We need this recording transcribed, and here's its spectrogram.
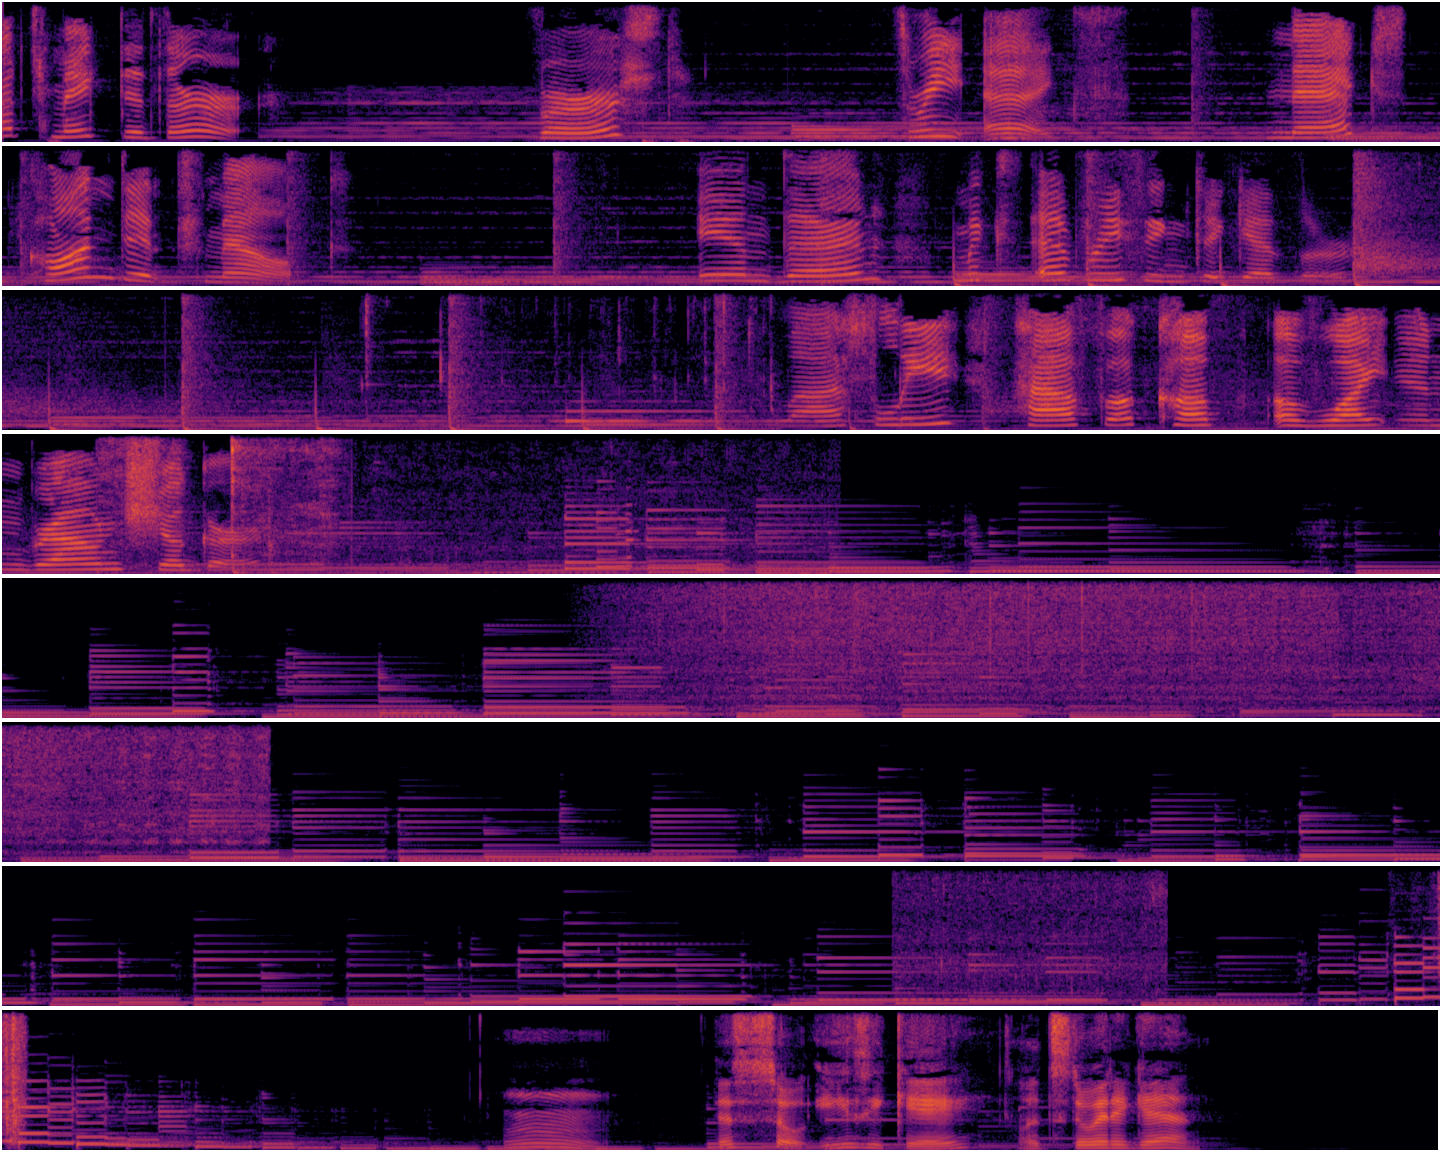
Let's make dessert. First, three eggs. Next, condensed milk. And then mix everything together. Lastly, half a cup of white and brown sugar. This is so easy, Kay. Let's do it again.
